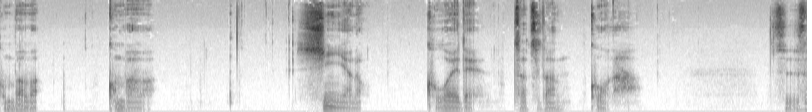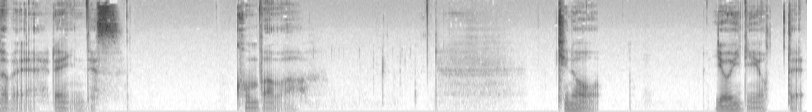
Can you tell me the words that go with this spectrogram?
こんばんは。こんばんは。深夜の小声で雑談コーナー。鈴雨レインです。こんばんは。昨日、酔いによって、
